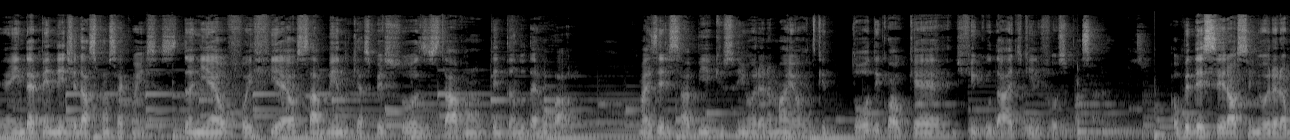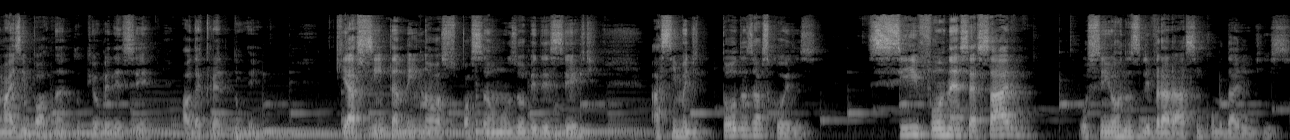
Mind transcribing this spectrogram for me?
é, independente das consequências. Daniel foi fiel sabendo que as pessoas estavam tentando derrubá-lo, mas ele sabia que o Senhor era maior do que toda e qualquer dificuldade que ele fosse passar. Obedecer ao Senhor era mais importante do que obedecer ao decreto do rei. Que assim também nós possamos obedecer-te acima de todas as coisas. Se for necessário, o Senhor nos livrará, assim como Dario disse.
